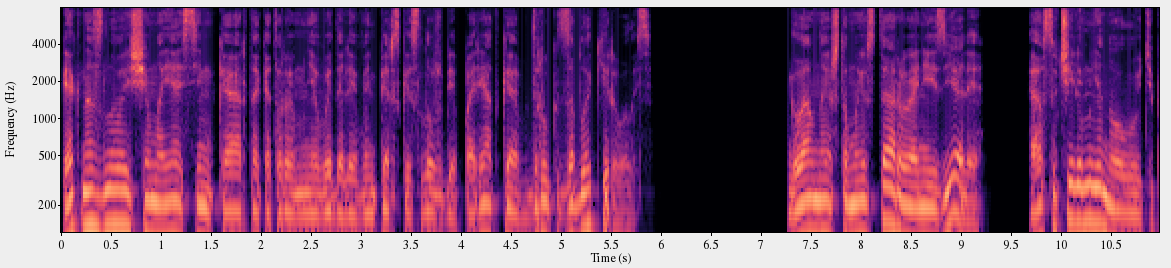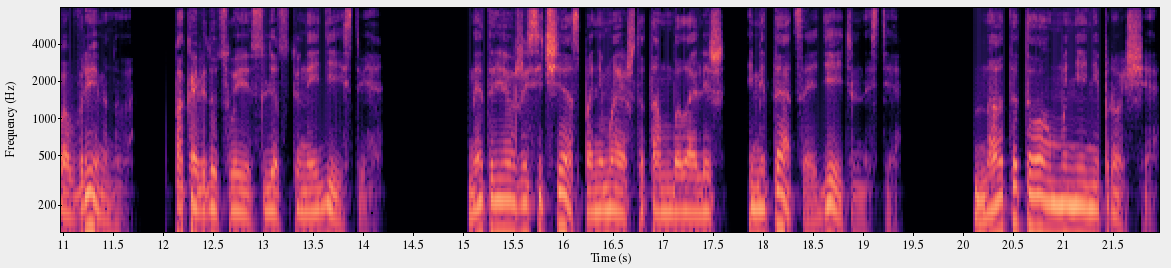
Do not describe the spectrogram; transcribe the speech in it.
Как назло, еще моя сим-карта, которую мне выдали в имперской службе порядка, вдруг заблокировалась. Главное, что мою старую они изъяли, а всучили мне новую, типа временную, пока ведут свои следственные действия. Это я уже сейчас понимаю, что там была лишь имитация деятельности. Но от этого мне не проще.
